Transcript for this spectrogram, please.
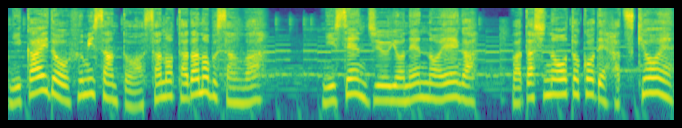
二階堂ふみさんと浅野忠信さんは2014年の映画「私の男」で初共演。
